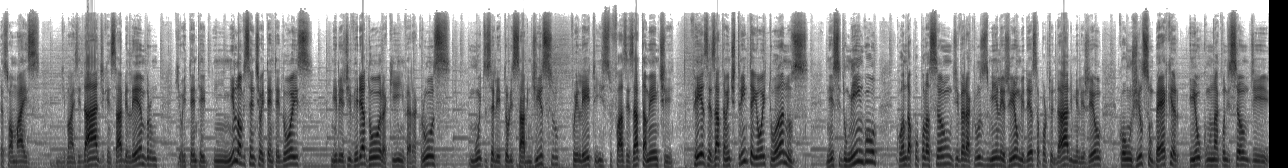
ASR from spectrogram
pessoal mais de mais idade, quem sabe, lembram que 80, em 1982 me elegi vereador aqui em Veracruz. Muitos eleitores sabem disso. Fui eleito e isso faz exatamente, fez exatamente 38 anos nesse domingo, quando a população de Veracruz me elegeu, me deu essa oportunidade, me elegeu com o Gilson Becker, eu como na condição de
